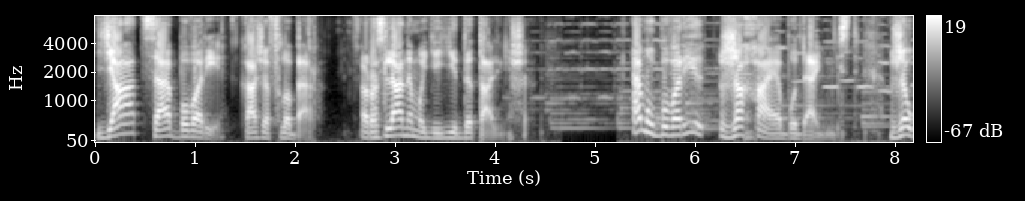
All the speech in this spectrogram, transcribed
Я це Боварі, каже Флобер. Розглянемо її детальніше. Ему Боварі жахає буденність. Вже в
